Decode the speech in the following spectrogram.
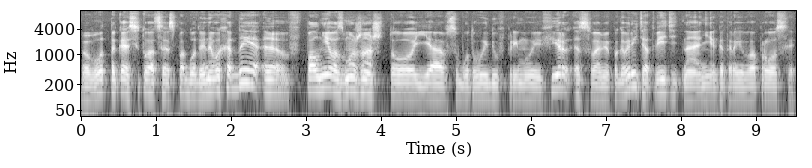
Вот такая ситуация с погодой на выходные. Э, вполне возможно, что я в субботу выйду в прямой эфир с вами поговорить, ответить на некоторые вопросы.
